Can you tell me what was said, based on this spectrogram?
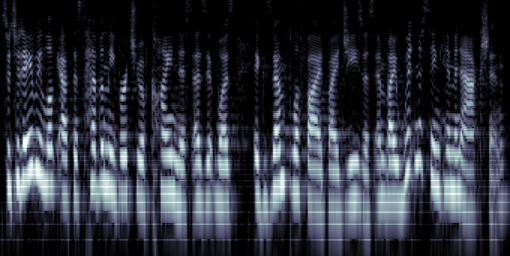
So today we look at this heavenly virtue of kindness as it was exemplified by Jesus. And by witnessing him in action,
